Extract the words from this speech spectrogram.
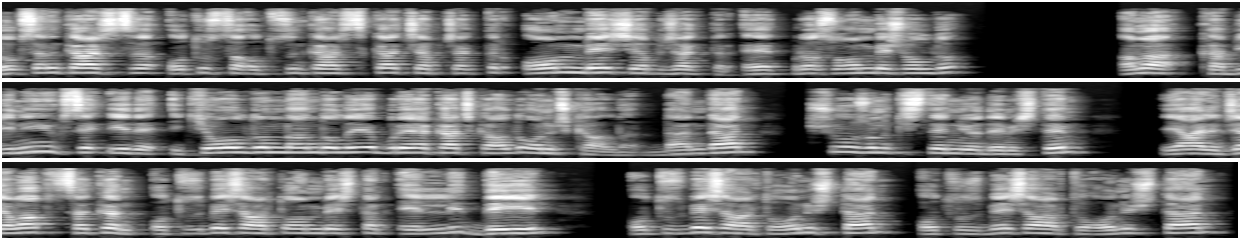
90'ın karşısı 30 ise 30'un karşısı kaç yapacaktır? 15 yapacaktır. Evet burası 15 oldu. Ama kabinin yüksekliği de 2 olduğundan dolayı buraya kaç kaldı? 13 kaldı. Benden şu uzunluk isteniyor demiştim. Yani cevap sakın 35 artı 15'ten 50 değil. 35 artı 13'ten 35 artı 13'ten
